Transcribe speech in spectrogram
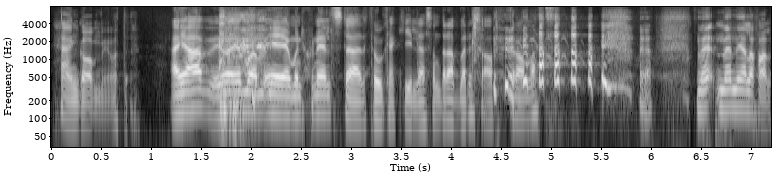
hängav mig åt det. Ja, jag, jag är emotionellt stöd för olika killar som drabbades av dramat. Men, men i alla fall.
